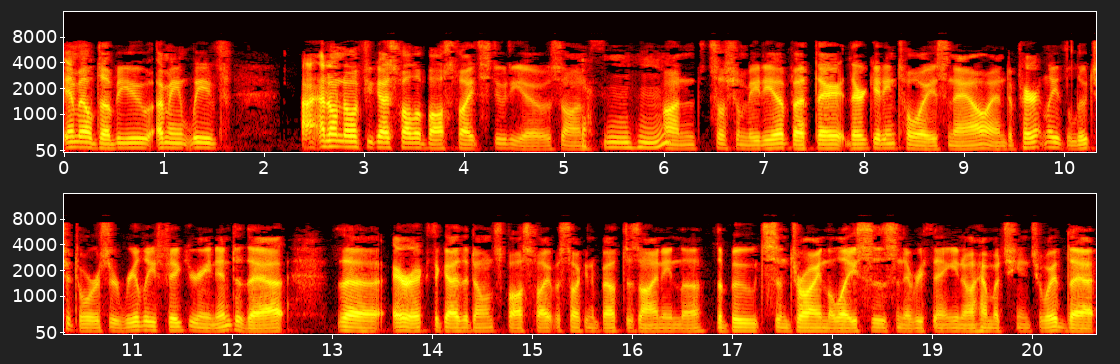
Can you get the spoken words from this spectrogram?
MLW. I mean, we've. I, I don't know if you guys follow Boss Fight Studios on yes. Mm-hmm. on social media, but they're they're getting toys now, and apparently the luchadors are really figuring into that. The Eric, the guy that owns Boss Fight, was talking about designing the the boots and drawing the laces and everything. You know how much he enjoyed that,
